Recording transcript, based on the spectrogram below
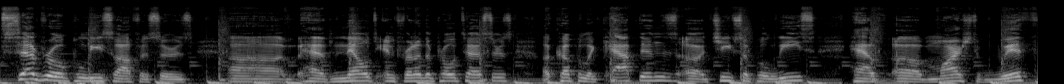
Several police officers uh, have knelt in front of the protesters. A couple of captains, uh, chiefs of police, have uh, marched with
